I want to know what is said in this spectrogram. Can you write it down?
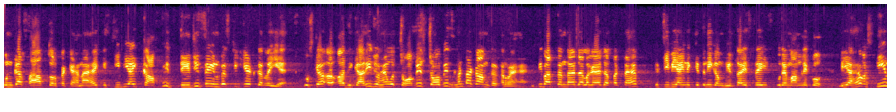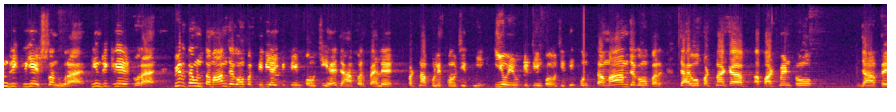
उनका साफ़ तौर पे कहना है कि सीबीआई काफ़ी तेज़ी से इन्वेस्टिगेट कर रही है। उसके अधिकारी जो हैं, वो 24 24 घंटा काम कर रहे हैं। इसी बात से अंदाज़ा लगाया जा सकता है कि सीबीआई ने कितनी गंभीरता इससे इस पूरे मामले को लिया है और तीन रिक्रिएशन हो रहा है, तीन रिक्रिएट हो रहा है। फिर से उन तमाम जगहों पर सीबीआई की टीम पहुँची है, जहाँ पर पहले पटना पुलिस पहुँची थी ईओयू की टीम पहुँची थी। उन तमाम जगहों पर, चाहे वो पटना का अपार्टमेंट हो, जहाँ से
